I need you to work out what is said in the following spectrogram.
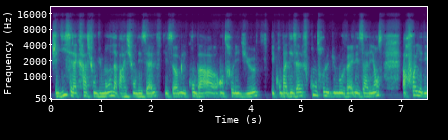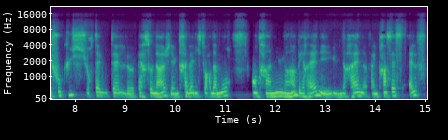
J'ai dit, c'est la création du monde, l'apparition des elfes, des hommes, les combats entre les dieux, les combats des elfes contre le dieu mauvais, les alliances. Parfois, il y a des focus sur tel ou tel personnage. Il y a une très belle histoire d'amour entre un humain, Beren, et une reine, enfin une princesse elfe,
